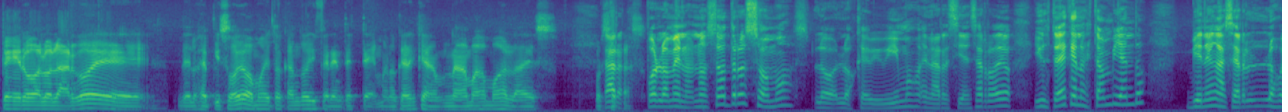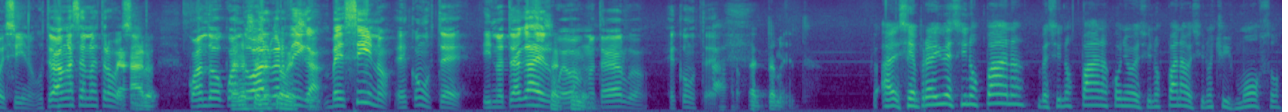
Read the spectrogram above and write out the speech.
Pero a lo largo de, de los episodios vamos a ir tocando diferentes temas. No creen que nada más vamos a hablar de eso. Por Claro, por lo menos nosotros somos lo- los que vivimos en la residencia Rodeo. Y ustedes que nos están viendo, vienen a ser los vecinos. Ustedes van a ser nuestros vecinos. Claro. Cuando, cuando Albert diga vecino, es con usted. Y no te hagas el huevón, no te hagas el huevón. Es con usted. Exactamente. Ah, Siempre hay vecinos panas, vecinos panas, coño, vecinos panas, vecinos chismosos,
